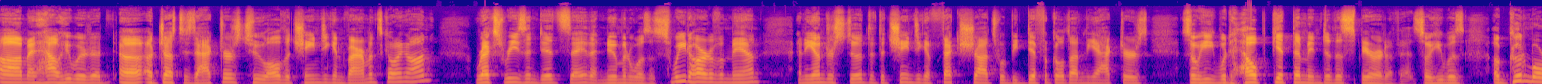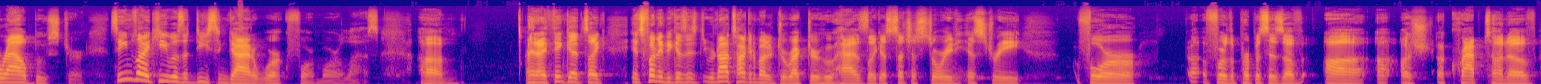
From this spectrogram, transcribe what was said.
um, and how he would uh, adjust his actors to all the changing environments going on. Rex Reason did say that Newman was a sweetheart of a man, and he understood that the changing effect shots would be difficult on the actors, so he would help get them into the spirit of it. So he was a good morale booster. Seems like he was a decent guy to work for, more or less. Um, and I think it's like it's funny because it's, we're not talking about a director who has like a such a storied history for uh, for the purposes of uh, a, a, sh- a crap ton of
